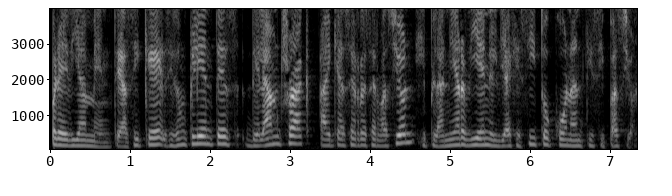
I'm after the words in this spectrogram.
previamente. Así que si son clientes del Amtrak hay que hacer reservación y planear bien el viajecito con anticipación.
